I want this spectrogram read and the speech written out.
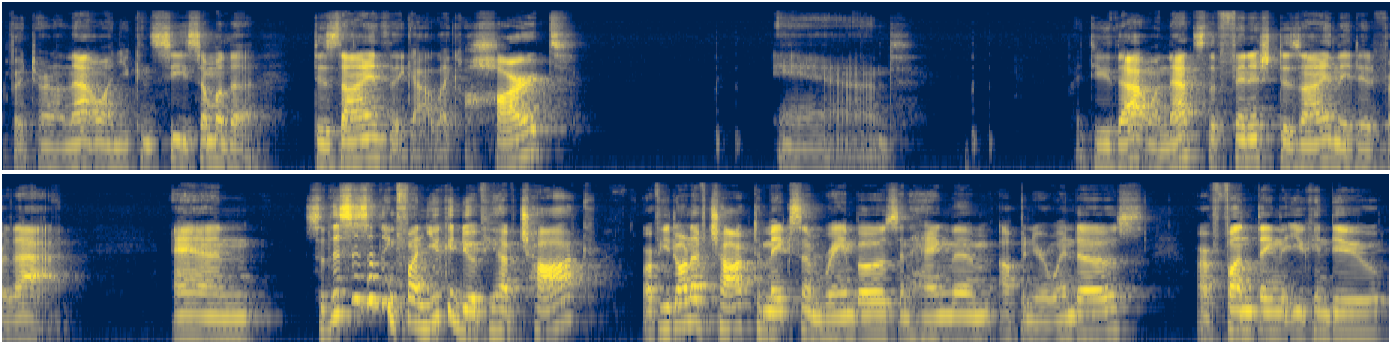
if I turn on that one, you can see some of the designs they got, like a heart. And if I do that one, that's the finished design they did for that. And so this is something fun you can do if you have chalk, or if you don't have chalk to make some rainbows and hang them up in your windows, or a fun thing that you can do.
